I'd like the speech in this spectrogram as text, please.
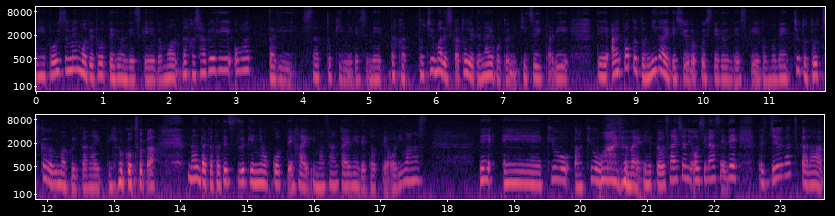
えー、ボイスメモで撮ってるんですけれどもなんか喋り終わったりした時にですねだから途中までしか撮れてないことに気づいたりで iPad と2台で収録してるんですけれどもねちょっとどっちかがうまくいかないっていうことが なんだか立て続けに起こってはい今3回目で撮っております。で、えー、今日あ今日はじゃない、えーと最初にお知らせで10月から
